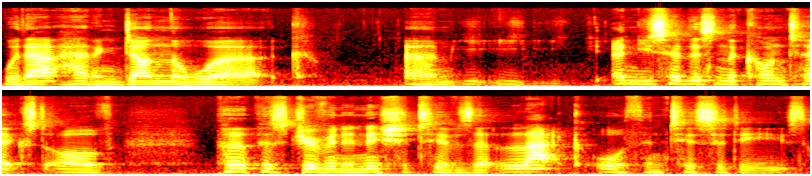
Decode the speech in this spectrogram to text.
without having done the work. Um, you, and you said this in the context of purpose-driven initiatives that lack authenticities,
